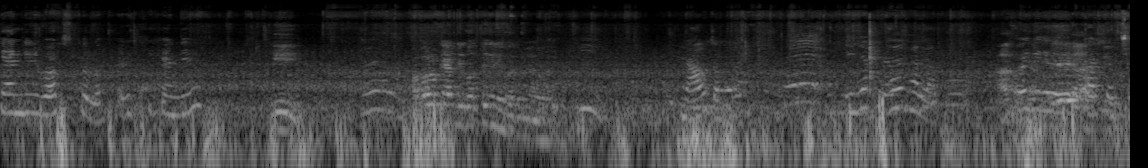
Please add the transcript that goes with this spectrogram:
ক্যান্ডির বক্স খোলো। এটা কি ক্যান্ডি কি? আবার ক্যান্ডি করতে গেলে তুমি আবার। নাও চকলেট। এটা কোথায় ফেলাবো ওই দিকে পাশে আছে।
